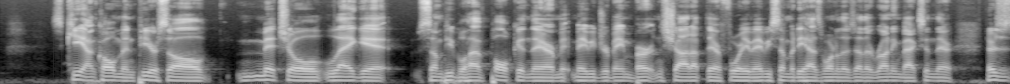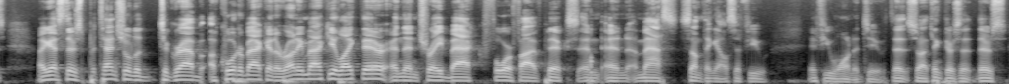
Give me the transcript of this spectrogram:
It's Keon Coleman, Pearsall, Mitchell, Leggett. Some people have Polk in there. Maybe Jermaine Burton's shot up there for you. Maybe somebody has one of those other running backs in there. There's, I guess, there's potential to, to grab a quarterback and a running back you like there, and then trade back four or five picks and and amass something else if you if you wanted to. So I think there's a there's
